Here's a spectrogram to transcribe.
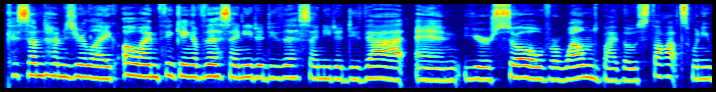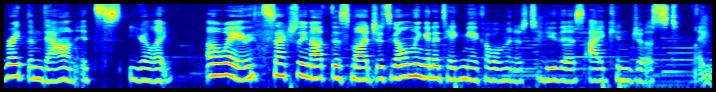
Because sometimes you're like, oh, I'm thinking of this, I need to do this, I need to do that. And you're so overwhelmed by those thoughts. When you write them down, it's, you're like, oh, wait, it's actually not this much. It's only to take me a couple minutes to do this. I can just, like,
